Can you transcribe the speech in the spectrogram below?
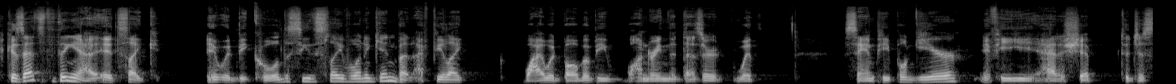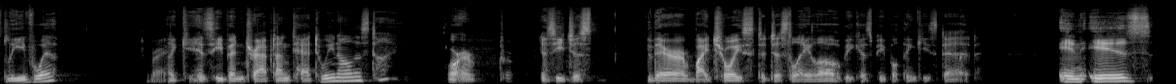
because that's the thing. Yeah, it's like it would be cool to see the Slave One again, but I feel like why would Boba be wandering the desert with Sand People gear if he had a ship to just leave with? Right. Like, has he been trapped on Tatooine all this time, or is he just there by choice to just lay low because people think he's dead? And is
